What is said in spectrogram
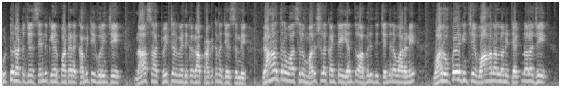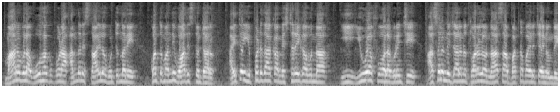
గుట్టు రట్టు చేసేందుకు ఏర్పాటైన కమిటీ గురించి నాసా ట్విట్టర్ వేదికగా ప్రకటన చేసింది. గ్రహాంతర వాసులు మనుషుల కంటే ఎంతో అభివృద్ధి చెందినవారని వారు ఉపయోగించే వాహనాల్లోని టెక్నాలజీ మానవుల ఊహకు కూడా అందని స్థాయిలో ఉంటుందని కొంతమంది వాదిస్తుంటారు. అయితే ఇప్పటిదాకా మిస్టరీగా ఉన్న ఈ యుఎఫ్ఓల గురించి అసలు నిజాలను త్వరలో నాసా బట్టబయలు చేయనుంది.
